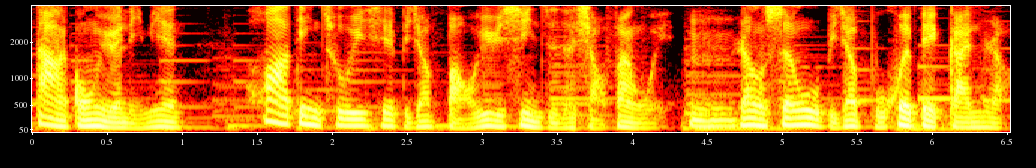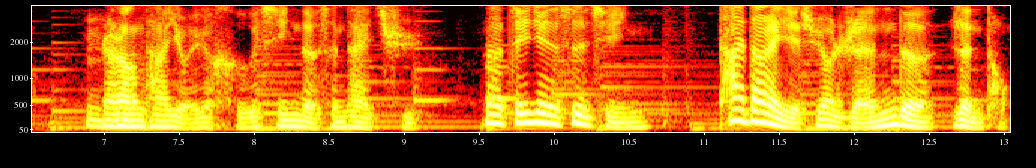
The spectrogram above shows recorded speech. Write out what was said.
大公园里面划定出一些比较保育性质的小范围，嗯，让生物比较不会被干扰，嗯，让让它有一个核心的生态区。那这件事情，它当然也需要人的认同，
